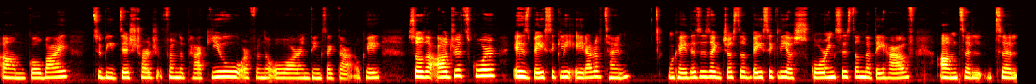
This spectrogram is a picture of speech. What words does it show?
um, go by to be discharged from the PACU or from the OR and things like that. Okay, so the Aldrete score is basically 8 out of 10. Okay, this is like just a basically a scoring system that they have um, to to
